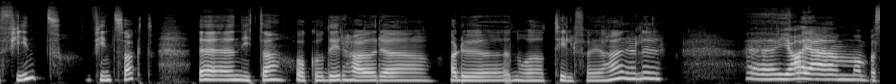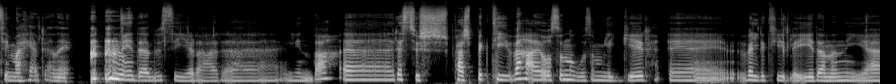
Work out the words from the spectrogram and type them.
fint Fint sagt. Eh, Nita Håkodir, har, eh, har, du noe å tilføye her, eller? Eh, ja, jeg må bare si meg helt enig i det du sier der, eh, Linda. Eh, ressursperspektivet er jo også noe som ligger eh, veldig tydelig i denne nye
